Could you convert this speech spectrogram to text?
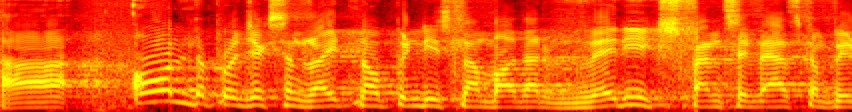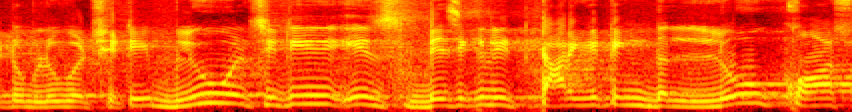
uh, all the projects in right now Pindi Islamabad are very expensive as compared to Blue World City. Blue World City is basically targeting the low cost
